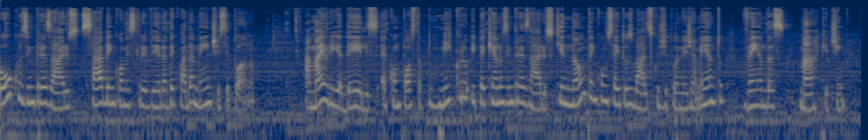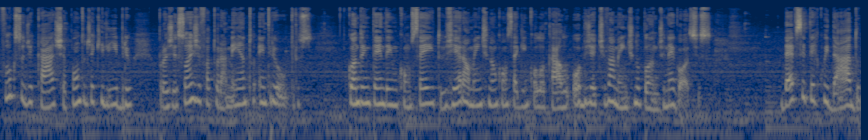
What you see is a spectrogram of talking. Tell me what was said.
poucos empresários sabem como escrever adequadamente esse plano. A maioria deles é composta por micro e pequenos empresários que não têm conceitos básicos de planejamento, vendas, marketing, fluxo de caixa, ponto de equilíbrio, projeções de faturamento, entre outros. Quando entendem um conceito, geralmente não conseguem colocá-lo objetivamente no plano de negócios. Deve-se ter cuidado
